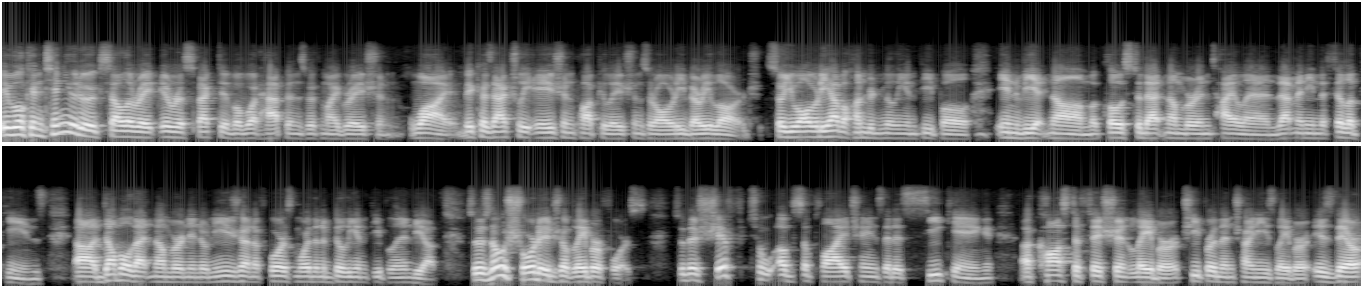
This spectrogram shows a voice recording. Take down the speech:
It will continue to accelerate irrespective of what happens with migration. Why? Because actually Asian populations are already very large. So you already have 100 million people in Vietnam, close to that number in Thailand, that many in the Philippines, uh, double that number in Indonesia, and of course, more than a billion people in India. So there's no shortage of labor force. So the shift to, of supply chains that is seeking a cost efficient labor, cheaper than Chinese labor, is there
